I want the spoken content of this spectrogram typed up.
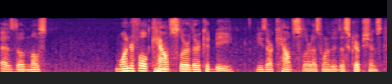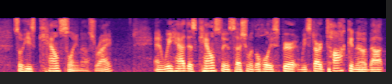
as the most wonderful counselor there could be, he's our counselor. That's one of the descriptions. So he's counseling us, right? And we had this counseling session with the Holy Spirit, and we started talking about,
